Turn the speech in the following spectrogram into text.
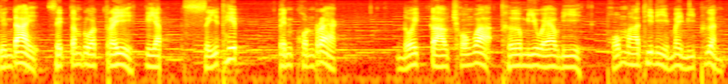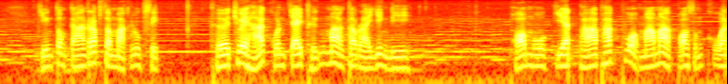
จึงได้สิบตำรวจตรีเกียรติศรีทิพย์เป็นคนแรก โดยกล่าวชมว่าเธอมีแววดี ผมมาที่นี่ไม่มีเพื่อน จึงต้องการรับสมัครลูกศิษย์เธอช่วยหาคนใจถึงมากเท่าไหร่ยิ่งดี พอหมูเกียรติพาพักพวกมามากพอสมควร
